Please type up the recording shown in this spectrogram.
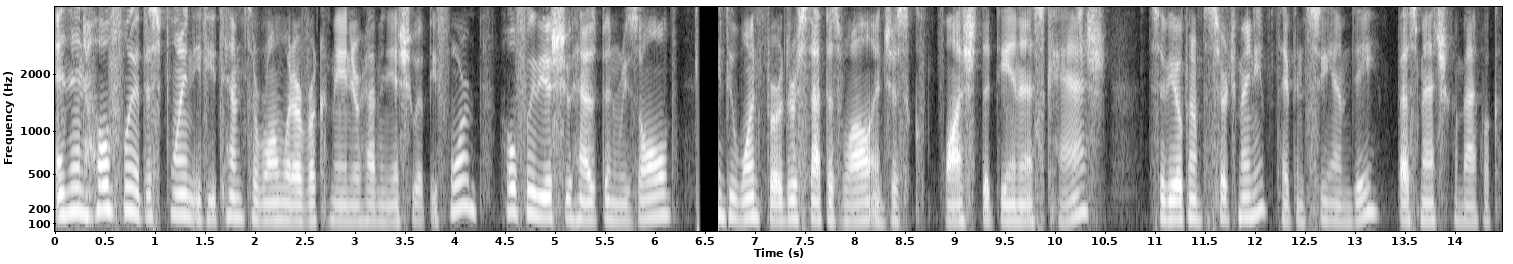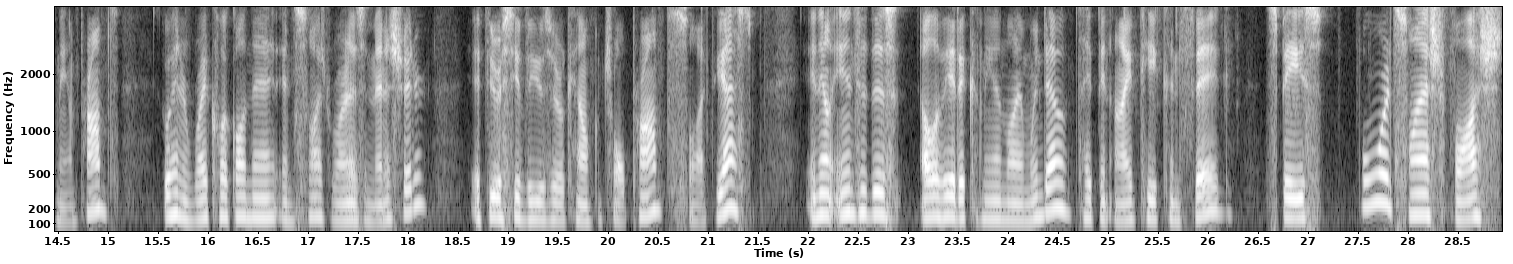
And then hopefully at this point, if you attempt to run whatever command you're having the issue with before, hopefully the issue has been resolved. You can do one further step as well and just flush the DNS cache. So if you open up the search menu, type in CMD, best match come back with command prompt. Go ahead and right click on that and select run as administrator. If you receive a user account control prompt, select yes. And now into this elevated command line window, type in ipconfig space forward slash flush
